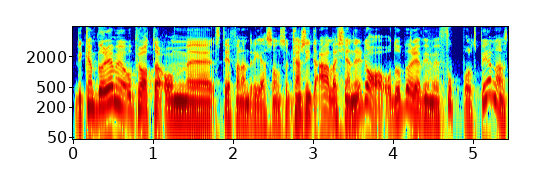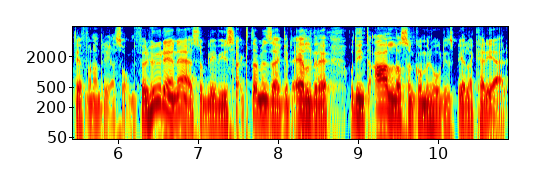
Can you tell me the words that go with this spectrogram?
vi kan börja med att prata om eh, Stefan Andreasson, som kanske inte alla känner idag. Och då börjar vi med fotbollsspelaren Stefan Andreasson. För hur det än är så blir vi ju sakta men säkert äldre. Och det är inte alla som kommer ihåg din spelarkarriär.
